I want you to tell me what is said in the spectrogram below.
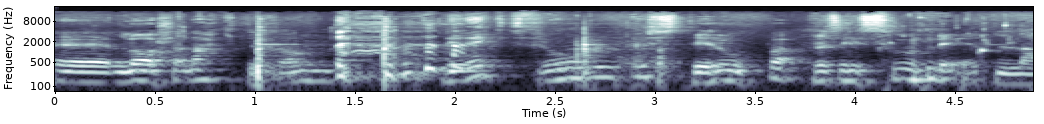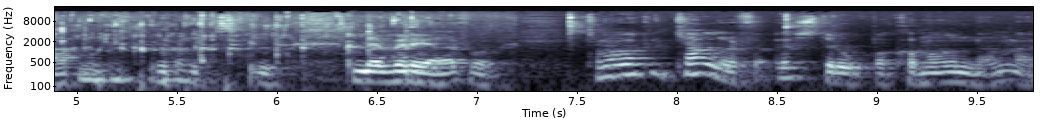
eh, Lars Adaktusson direkt från Östeuropa. Precis som det är ett land man skulle leverera på. Kan man verkligen kalla det för Östeuropa och komma undan med?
